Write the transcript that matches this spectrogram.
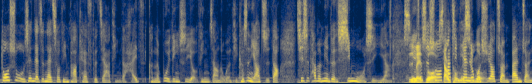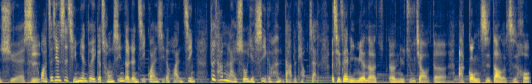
多数现在正在收听 podcast 的家庭的孩子，可能不一定是有听障的问题。可是你要知道，其实他们面对的心魔是一样，是也就是说，他今天如果需要转班转学，是哇，这件事情面对一个重新的人际关系的环境，对他们来说也是一个很大的挑战。而且在里面呢，呃，女主角的阿公知道了之后，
